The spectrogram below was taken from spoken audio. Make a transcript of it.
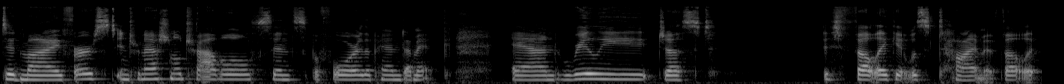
did my first international travel since before the pandemic. And really just it felt like it was time. It felt like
